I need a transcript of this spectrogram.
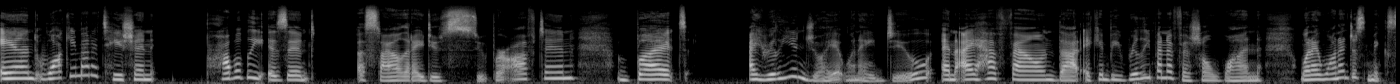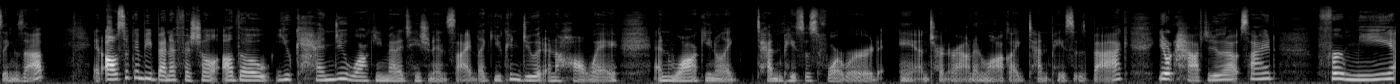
And walking meditation probably isn't a style that I do super often, but I really enjoy it when I do. And I have found that it can be really beneficial, one, when I want to just mix things up. It also can be beneficial, although you can do walking meditation inside. Like you can do it in a hallway and walk, you know, like 10 paces forward and turn around and walk like 10 paces back. You don't have to do it outside. For me,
